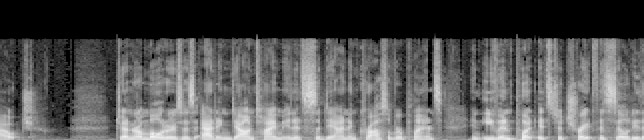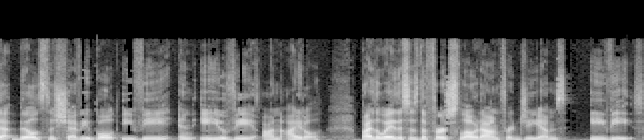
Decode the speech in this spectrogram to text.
Ouch. General Motors is adding downtime in its sedan and crossover plants and even put its Detroit facility that builds the Chevy Bolt EV and EUV on idle. By the way, this is the first slowdown for GM's EVs.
